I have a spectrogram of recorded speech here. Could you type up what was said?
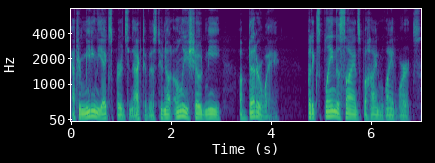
after meeting the experts and activists who not only showed me a better way, but explained the science behind why it works.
